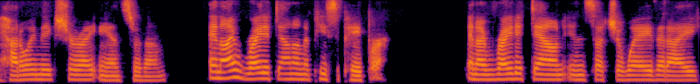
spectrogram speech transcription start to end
How do I make sure I answer them? And I write it down on a piece of paper and I write it down in such a way that I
